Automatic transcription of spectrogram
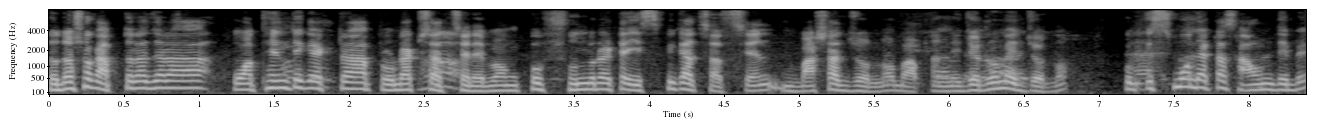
তো দর্শক আপনারা যারা অথেন্টিক একটা প্রোডাক্ট চাচ্ছেন এবং খুব সুন্দর একটা স্পিকার চাচ্ছেন বাসার জন্য বা আপনার নিজের রুমের জন্য খুব স্মুথ একটা সাউন্ড দিবে।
